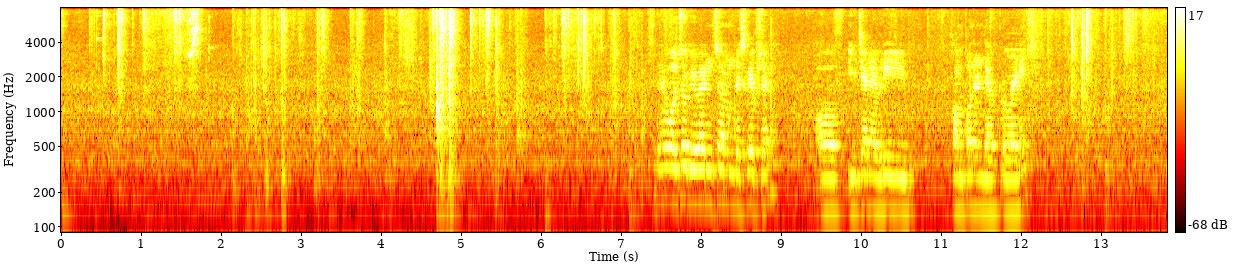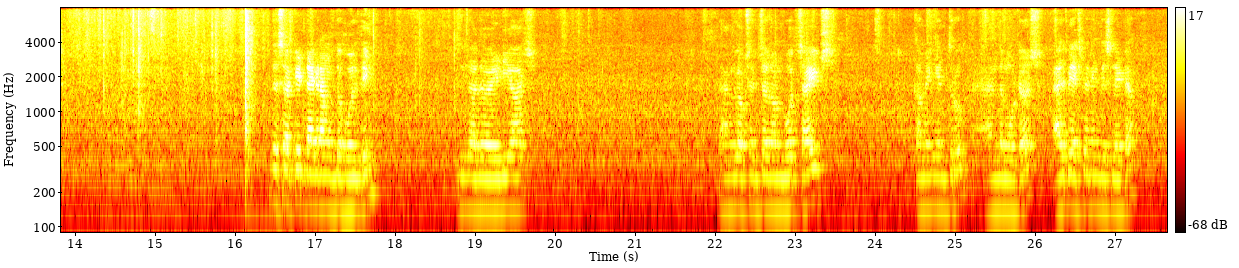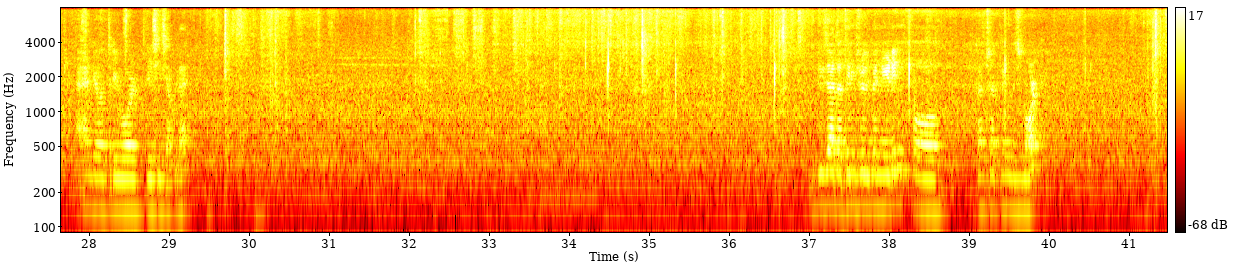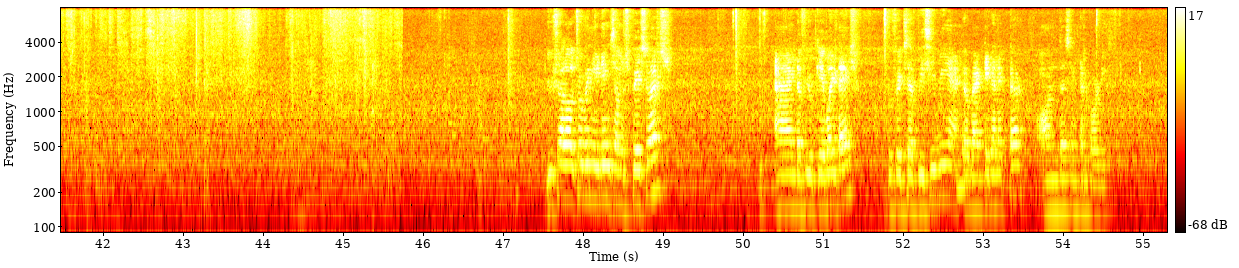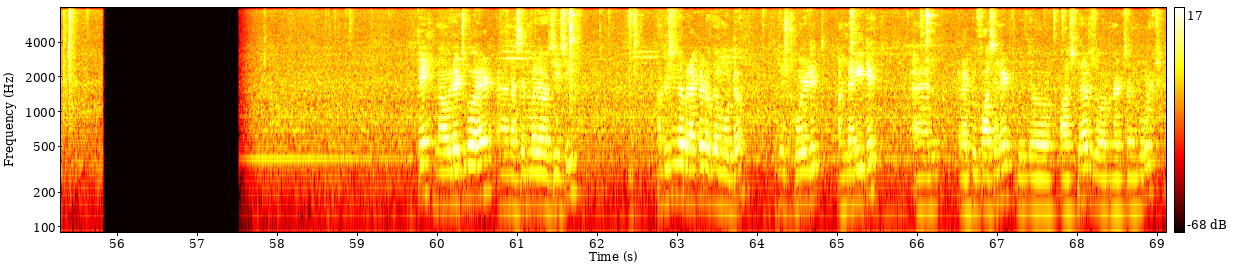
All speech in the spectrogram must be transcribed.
they have also given some description of each and every component they are providing. The circuit diagram of the whole thing. These are the LDRs the analog sensors on both sides coming in through and the motors. I'll be explaining this later. And your 3 volt DC supply these are the things we'll be needing for constructing this bot. You shall also be needing some spacers and a few cable ties to fix the PCB and the battery connector on the central body. Okay, now let's go ahead and assemble our chassis. Now this is the bracket of the motor. Just hold it underneath it and try to fasten it with the fasteners or nuts and bolts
